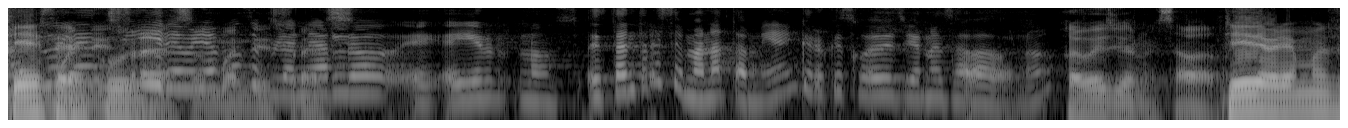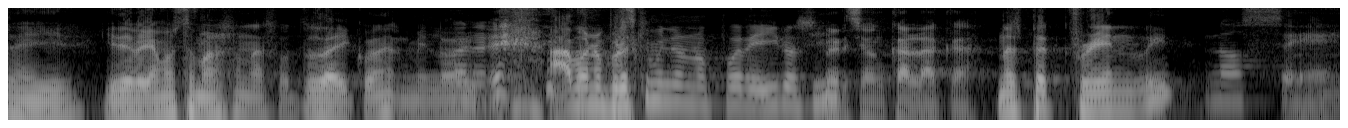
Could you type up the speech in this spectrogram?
Sí. Sí, güey, cool. Sí, deberíamos de planearlo e, e irnos. ¿Está entre semana también? Creo que es jueves, viernes, sábado, ¿no? Jueves, viernes, sábado. Sí, deberíamos de ir. Y deberíamos tomar unas fotos ahí con el Milo. Ah, bueno, pero es que Milo no puede ir, ¿o sí? Versión calaca. ¿No es pet friendly? No sé.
